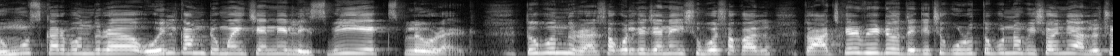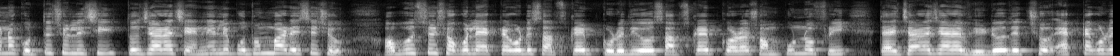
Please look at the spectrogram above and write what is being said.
নমস্কার বন্ধুরা welcome to my channel S B explorer তো বন্ধুরা, সকলকে জানাই শুভ সকাল। তো আজকের ভিডিওতে কিছু গুরুত্বপূর্ণ বিষয় নিয়ে আলোচনা করতে চলেছি। তো যারা চ্যানেলে প্রথমবার এসেছ, অবশ্যই সকলে একটা করে সাবস্ক্রাইব করে দিও। সাবস্ক্রাইব করা সম্পূর্ণ ফ্রি তাই যারা যারা ভিডিও দেখছ, একটা করে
